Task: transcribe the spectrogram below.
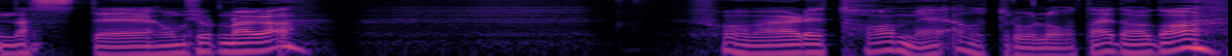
neste om 14 dager. Får vel ta med outro-låta i dag òg.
